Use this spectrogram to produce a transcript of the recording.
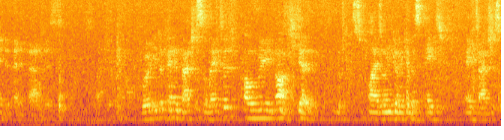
independent batches selected. Were independent batches selected? Probably not. Yeah, the supply is only going to give us eight, eight batches.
